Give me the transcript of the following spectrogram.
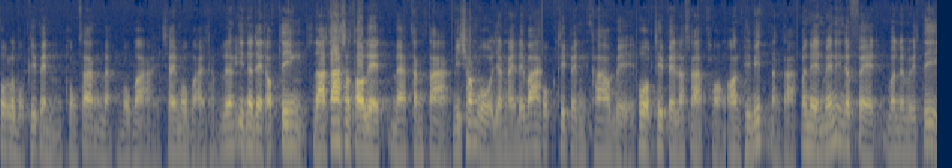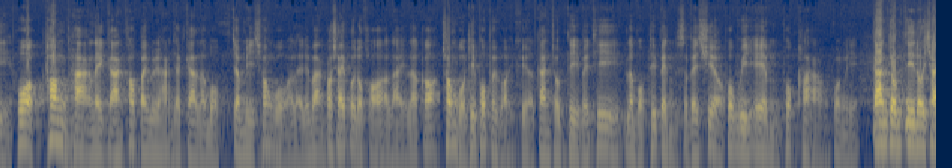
พวกระบบที่เป็นโครงสร้างแบบโมบายใช้โมบายทำเรื่อง Internet of Things Data Storage แบบต่างๆ มีช่องโหว่ยังไงได้บ้าง พวกที่เป็น Cloud Based พวกที่เป็นลักษณะของ On Premise ต่างๆ Management Interface Vulnerability พวกช่องทางในการเข้าไปบริหารจัดการระบบ จะมีช่องโหว่อะไรได้บ้าง เขาใช้โปรโตคอลอะไร แล้วก็ช่องโหว่ที่พบบ่อยๆคือการโจมตีไปที่ระบบที่เป็น Special พวก VM พวก Cloud พวกนี้ การโจมตีโดยใช้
